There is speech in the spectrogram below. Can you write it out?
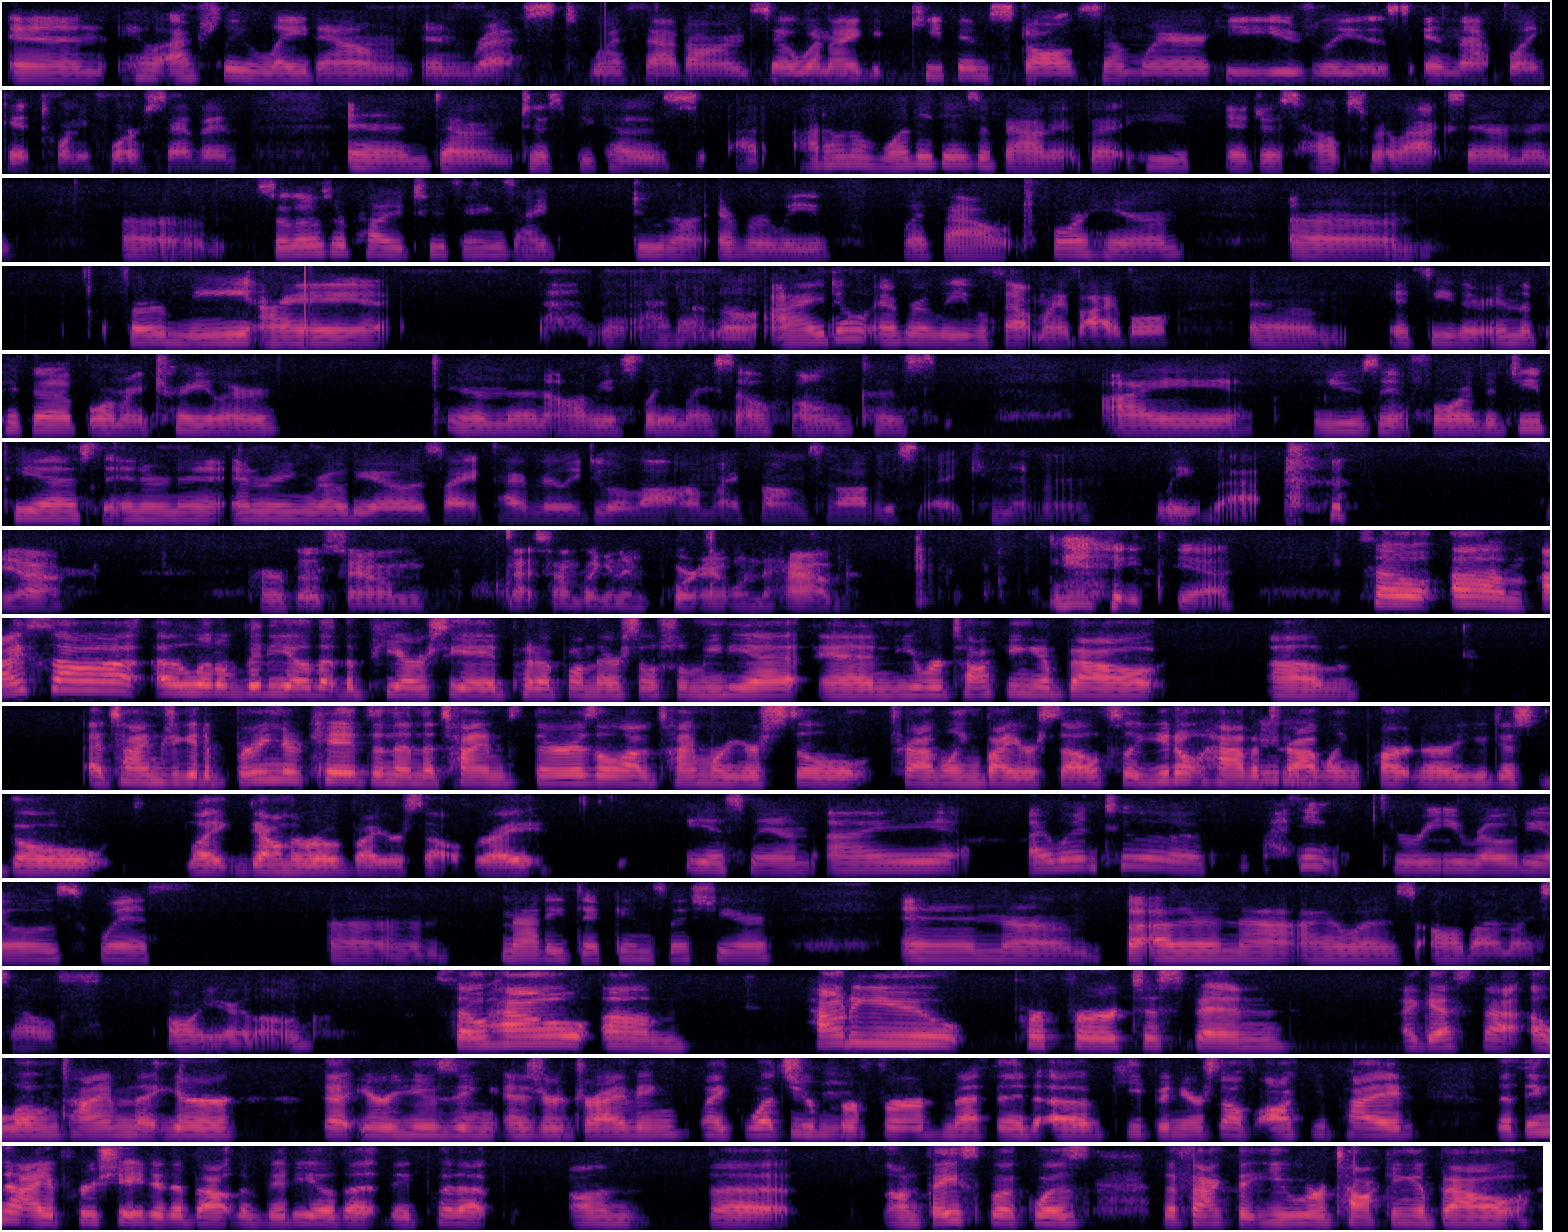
and he'll actually lay down and rest with that on. So when I keep him stalled somewhere, he usually is in that blanket 24 7 and um, just because I, I don't know what it is about it, but he it just helps relax him, and um, so those are probably two things I do not ever leave without for him. Um, for me, I I don't know. I don't ever leave without my Bible. Um, it's either in the pickup or my trailer, and then obviously my cell phone because I use it for the GPS, the internet, entering rodeos. Like I really do a lot on my phone, so obviously I can never leave that. yeah, Perfect. those sound that sounds like an important one to have. yeah. So um, I saw a little video that the PRCA had put up on their social media, and you were talking about um, at times you get to bring your kids, and then the times there is a lot of time where you're still traveling by yourself. So you don't have a Mhm. traveling partner; you just go like down the road by yourself, right? Yes, ma'am. I I went to a I think three rodeos with um, Maddie Dickens this year, and um, but other than that, I was all by myself all year long. So how um how do you prefer to spend I guess that alone time that you're that you're using as you're driving? Like what's your Mhm. preferred method of keeping yourself occupied? The thing that I appreciated about the video that they put up on the on Facebook was the fact that you were talking about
